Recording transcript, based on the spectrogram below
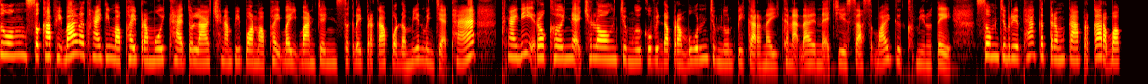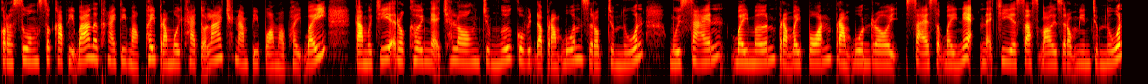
សួងសុខាភិបាលនៅថ្ងៃទី26ខែតុលាឆ្នាំ2023បានចេញសេចក្តីប្រកាសព័ត៌មានបញ្ជាក់ថាថ្ងៃនេះរកឃើញអ្នកឆ្លងជំងឺ Covid-19 ចំនួន2ករណីខណៈដែលអ្នកជាសះស្បើយគឺគ្មាននោះទេសូមជម្រាបថាកត្រឹមការប្រកាសរបស់ក្រសួងសុខាភិបាលនៅថ្ងៃទី26ខែតុលាឆ្នាំ2023កម្ពុជារកឃើញអ្នកឆ្លងជំងឺ Covid-19 សរុបចំនួន138,943នាក់អ្នកជាសះស្បើយសរុបមានចំនួន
